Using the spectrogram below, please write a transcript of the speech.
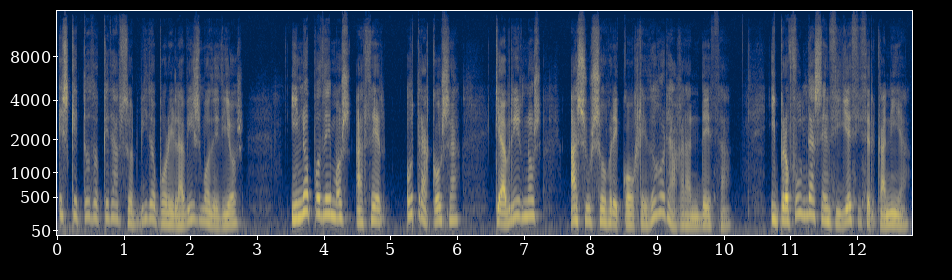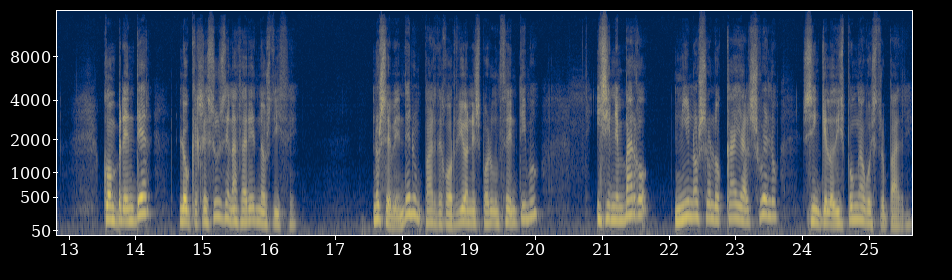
es que todo queda absorbido por el abismo de Dios y no podemos hacer otra cosa que abrirnos a su sobrecogedora grandeza y profunda sencillez y cercanía, comprender lo que Jesús de Nazaret nos dice. No se venden un par de gorriones por un céntimo y sin embargo ni uno solo cae al suelo sin que lo disponga vuestro Padre.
